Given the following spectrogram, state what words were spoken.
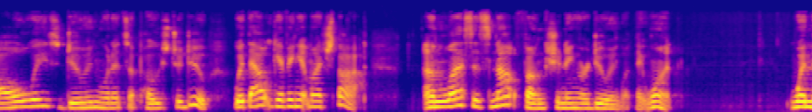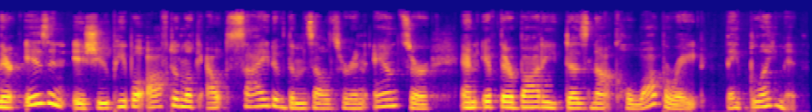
always doing what it's supposed to do without giving it much thought, unless it's not functioning or doing what they want. When there is an issue, people often look outside of themselves for an answer, and if their body does not cooperate, they blame it.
